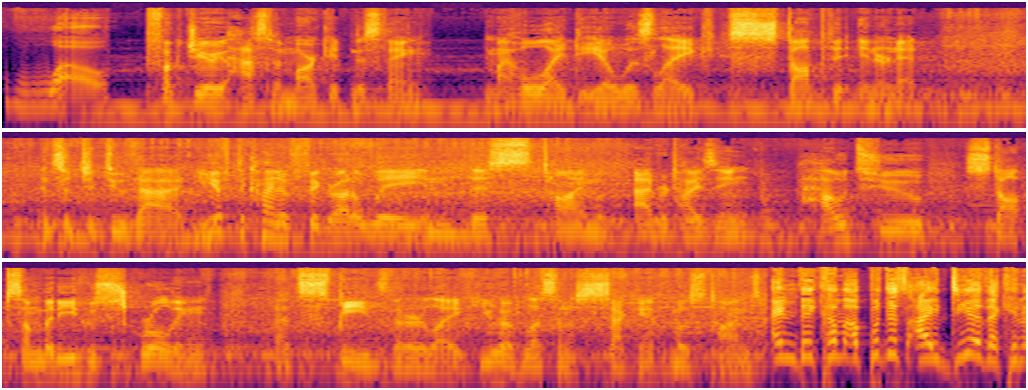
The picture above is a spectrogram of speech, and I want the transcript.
whoa. Fuck Jerry has to market this thing. My whole idea was like, stop the internet. And so to do that, you have to kind of figure out a way in this time of advertising how to stop somebody who's scrolling at speeds that are like you have less than a second most times. And they come up with this idea that can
